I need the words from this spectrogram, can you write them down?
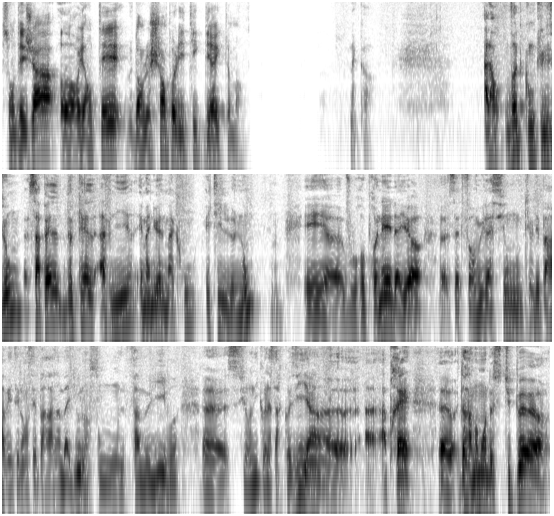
sont déjà orientées dans le champ politique directement. D'accord. Alors, votre conclusion s'appelle De quel avenir Emmanuel Macron est-il le nom? Et euh, vous reprenez d'ailleurs euh, cette formulation qui au départ avait été lancée par Alain Badiou dans son fameux livre euh, sur Nicolas Sarkozy. Hein, après, dans un moment de stupeur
